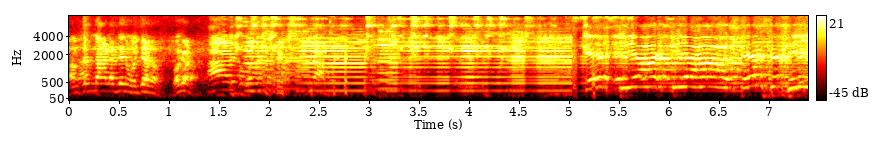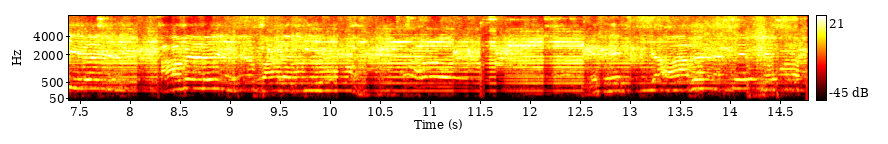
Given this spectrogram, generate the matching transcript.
આમ તો નાડા દઈને વજાડો વગાડો કે પિયા પિયા દેશથી રે આવે રે બાળકીઓ એને પિયા રે દેશમાં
